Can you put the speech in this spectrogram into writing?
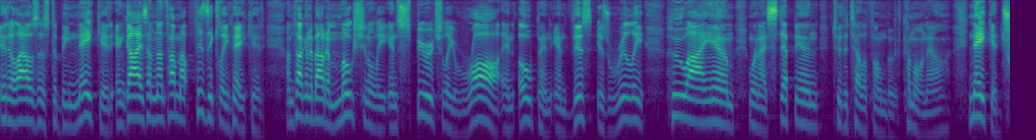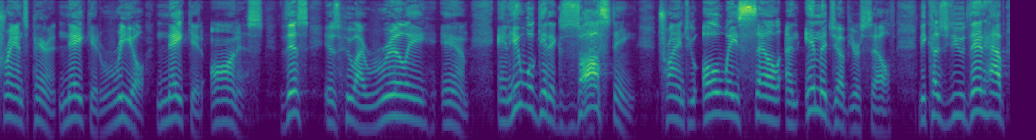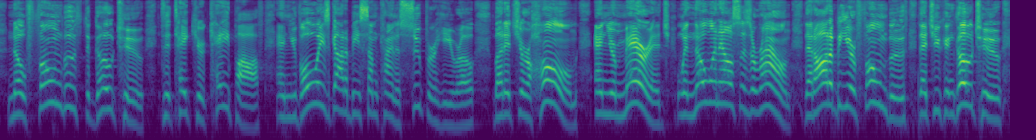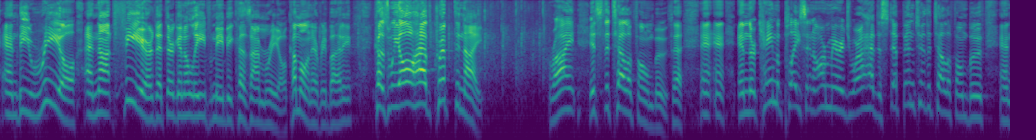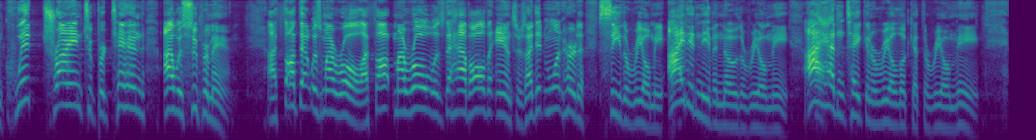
it allows us to be naked. And guys, I'm not talking about physically naked, I'm talking about emotionally and spiritually raw and open. And this is really who I am when I step into the telephone booth. Come on now. Naked, transparent, naked, real, naked, honest. This is who I really am. And it will get exhausting trying to always sell an image of yourself because you then have no phone booth to go to to take your cape off, and you've always got to be some kind of superhero, but it's your home and your marriage when no one else is around that ought to be your phone booth that you can go to and be real and not fear that they're going to leave me because I'm real. Come on, everybody. Because we all have kryptonite right? It's the telephone booth. Uh, and, and, and, there came a place in our marriage where I had to step into the telephone booth and quit trying to pretend I was Superman. I thought that was my role. I thought my role was to have all the answers. I didn't want her to see the real me. I didn't even know the real me. I hadn't taken a real look at the real me.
